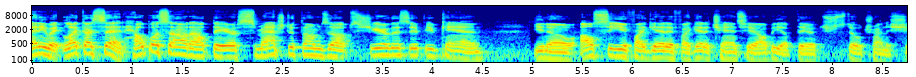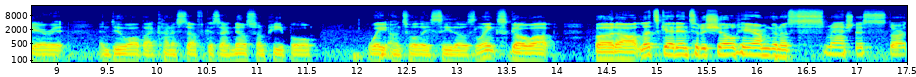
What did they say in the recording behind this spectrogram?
anyway, like I said, help us out out there. Smash the thumbs up. Share this if you can. You know, I'll see if I get if I get a chance here. I'll be up there still trying to share it and do all that kind of stuff because I know some people wait until they see those links go up. But uh, let's get into the show here. I'm gonna smash this start.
